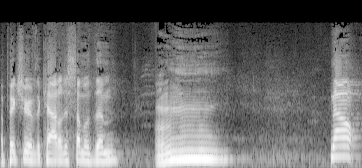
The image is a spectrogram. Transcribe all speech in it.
a picture of the cattle, just some of them. Mm. Now,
